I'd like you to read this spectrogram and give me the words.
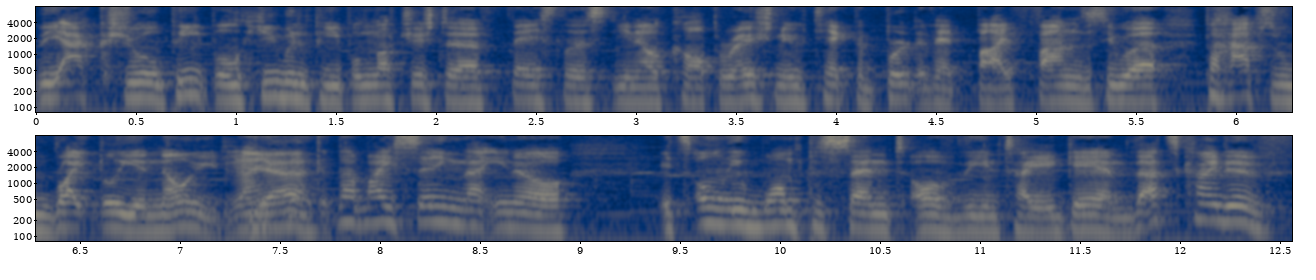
the actual people, human people, not just a faceless, you know, corporation who take the brunt of it by fans who are perhaps rightly annoyed. And I think that by saying that, you know, it's only one percent of the entire game. That's kind of.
